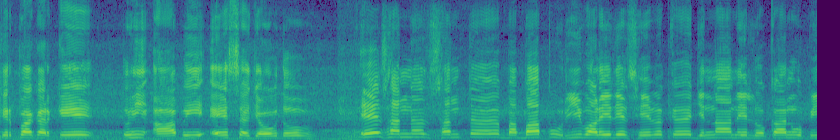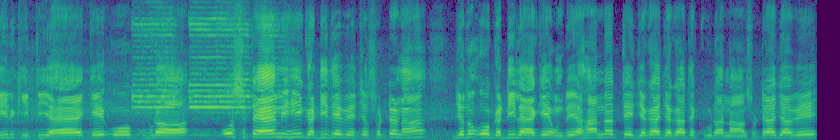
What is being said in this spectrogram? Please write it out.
ਕਿਰਪਾ ਕਰਕੇ ਤੁਸੀਂ ਆਪ ਹੀ ਇਹ ਸਹਿਯੋਗ ਦਿਓ। ਇਹ ਸਨ ਸੰਤ ਬਾਬਾ ਭੂਰੀ ਵਾਲੇ ਦੇ ਸੇਵਕ ਜਿਨ੍ਹਾਂ ਨੇ ਲੋਕਾਂ ਨੂੰ ਅਪੀਲ ਕੀਤੀ ਹੈ ਕਿ ਉਹ ਕੂੜਾ ਉਸ ਟਾਈਮ ਹੀ ਗੱਡੀ ਦੇ ਵਿੱਚ ਸੁੱਟਣ, ਜਦੋਂ ਉਹ ਗੱਡੀ ਲੈ ਕੇ ਆਉਂਦੇ ਹਨ ਤੇ ਜਗ੍ਹਾ ਜਗ੍ਹਾ ਤੇ ਕੂੜਾ ਨਾ ਸੁੱਟਿਆ ਜਾਵੇ,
